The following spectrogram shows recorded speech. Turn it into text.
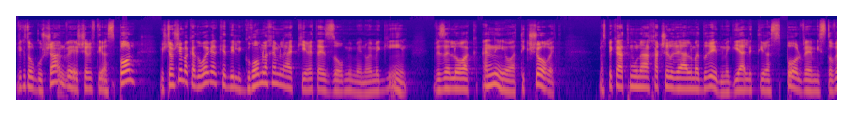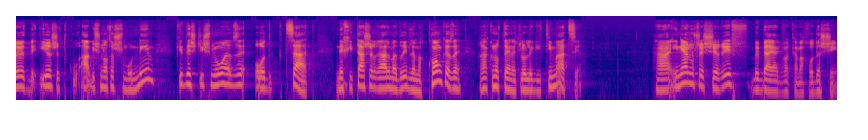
ויקטור גושן ושריף טירספול משתמשים בכדורגל כדי לגרום לכם להכיר את האזור ממנו הם מגיעים, וזה לא רק אני או התקשורת. מספיקה תמונה אחת של ריאל מדריד מגיעה לטירספול ומסתובבת בעיר שתקועה בשנות ה-80 כדי שתשמעו על זה עוד קצת. נחיתה של ריאל מדריד למקום כזה רק נותנת לו לגיטימציה. העניין הוא ששריף בבעיה כבר כמה חודשים.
